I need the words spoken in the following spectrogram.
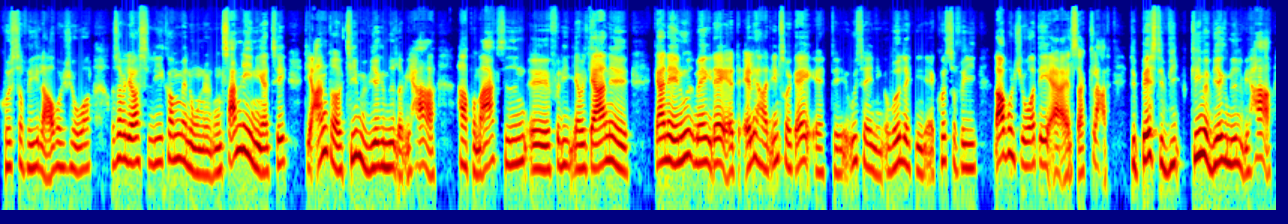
kulstofrige lavbundsjorder. Og så vil jeg også lige komme med nogle, øh, nogle sammenligninger til de andre klimavirkemidler, vi har, har på marksiden, øh, fordi jeg vil gerne gerne ende ud med i dag, at alle har et indtryk af, at øh, udtagning og vådlægning af kulstofrige lavbundsjord, det er altså klart det bedste vi, klimavirkemiddel, vi har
